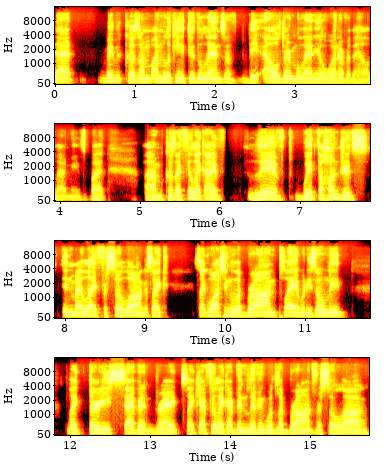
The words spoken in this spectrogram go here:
that maybe because I'm, I'm looking through the lens of the elder millennial, whatever the hell that means. But because um, I feel like I've lived with the hundreds in my life for so long. It's like it's like watching LeBron play, but he's only like 37, right? It's like I feel like I've been living with LeBron for so long.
